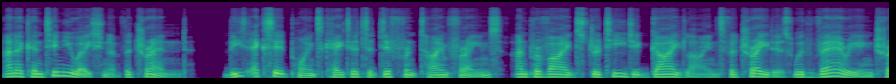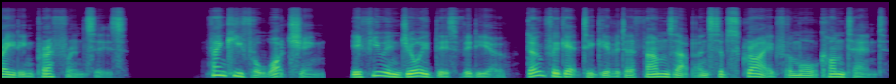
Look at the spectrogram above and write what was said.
and a continuation of the trend. These exit points cater to different time frames and provide strategic guidelines for traders with varying trading preferences. Thank you for watching. If you enjoyed this video, don't forget to give it a thumbs up and subscribe for more content.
